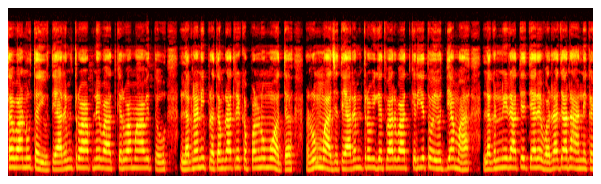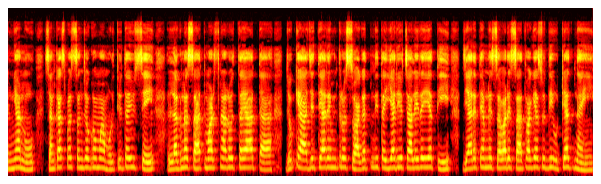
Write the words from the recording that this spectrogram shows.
થવાનું થયું, ત્યારે મિત્રો આપને વાત કરવામાં આવે તો, લગ્નની પ્રથમ રાત્રે કપલનું મોત રૂમમાં જ ત્યારે મિત્રો વિગતવાર વાત કરીએ તો અયોધ્યામાં લગ્નની રાતે ત્યારે વરરાજાના અને કન્યાનું શંકાસ્પદ સંજોગોમાં મૃત્યુ થયું છે. લગ્ન સાત માર્ચના રોજ થયા હતા, જોકે આજે ત્યારે મિત્રો સ્વાગતની તૈયારીઓ ચાલી રહી હતી. જ્યારે તેમને સવારે સાત વાગ્યા સુધી ઉઠ્યા જ નહીં.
